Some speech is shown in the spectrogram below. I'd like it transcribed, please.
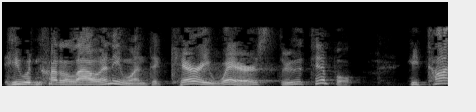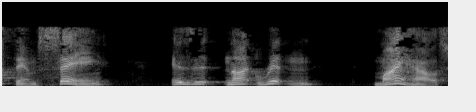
he would not allow anyone to carry wares through the temple. He taught them saying, is it not written, my house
